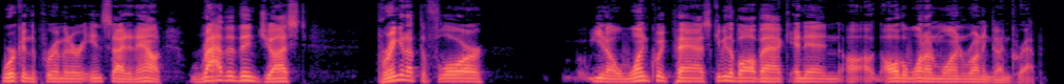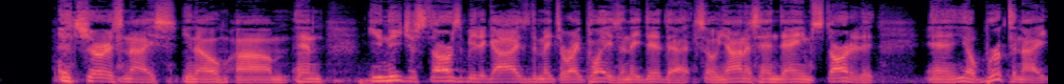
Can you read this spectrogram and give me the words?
working the perimeter inside and out, rather than just bring it up the floor, you know, one quick pass, give me the ball back, and then all the one-on-one run and gun crap. It sure is nice, you know, um, and you need your stars to be the guys to make the right plays, and they did that. So Giannis and Dame started it, and you know, Brook tonight,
